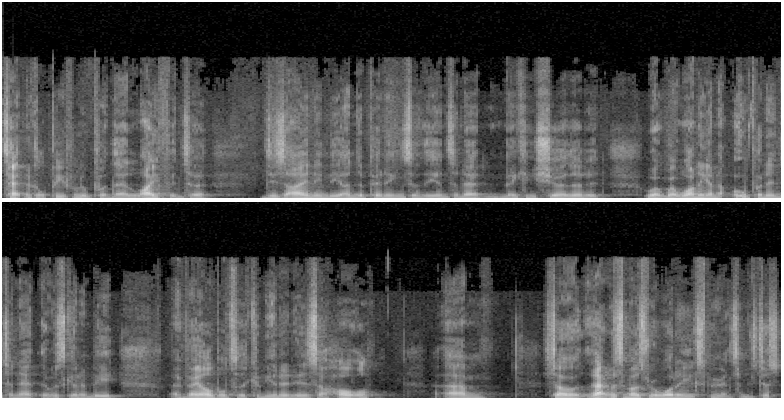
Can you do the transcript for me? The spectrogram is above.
technical people who put their life into designing the underpinnings of the internet and making sure that it, we're, we're wanting an open internet that was going to be available to the community as a whole. Um, so that was the most rewarding experience. I mean, it's just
